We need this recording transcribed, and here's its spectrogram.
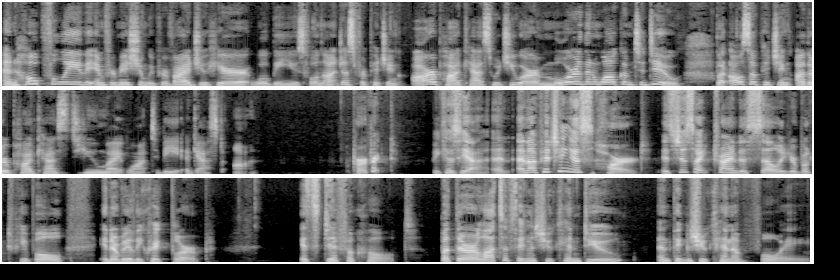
And hopefully, the information we provide you here will be useful not just for pitching our podcast, which you are more than welcome to do, but also pitching other podcasts you might want to be a guest on. Perfect. Because, yeah, and, and uh, pitching is hard. It's just like trying to sell your book to people in a really quick blurb. It's difficult, but there are lots of things you can do and things you can avoid.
